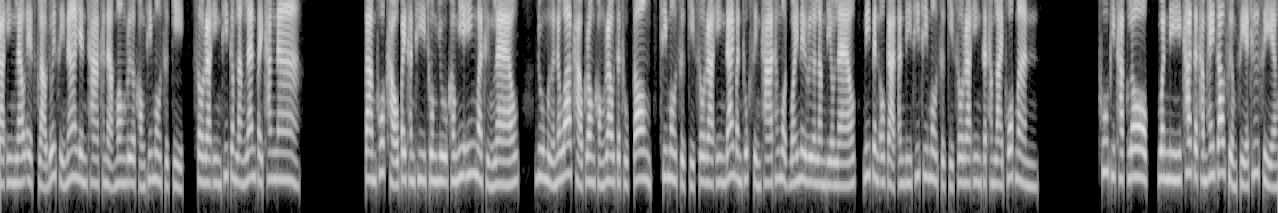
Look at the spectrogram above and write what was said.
ราอิงแล้วเอสกล่าวด้วยสีหน้าเย็นชาขณะมองเรือของทิโมสึกิโซราอิงที่กำลังแล่นไปข้างหน้า ตามพวกเขาไปทันทีทวงยูเขางี้อิงมาถึงแล้ว ดูเหมือนนะว่าข่าวกรองของเราจะถูกต้องทิโมสึกิโซราอิงได้บรรทุกสินค้าทั้งหมดไว้ในเรือลำเดียวแล้วนี่เป็นโอกาสอันดีที่ทิโมสึกิโซราอิงจะทำลายพวกมัน ผู้พิทักษ์โลก วันนี้ข้าจะทำให้เจ้าเสื่อมเสียชื่อเสียง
